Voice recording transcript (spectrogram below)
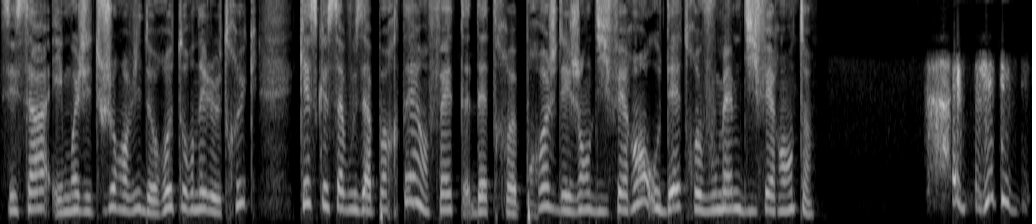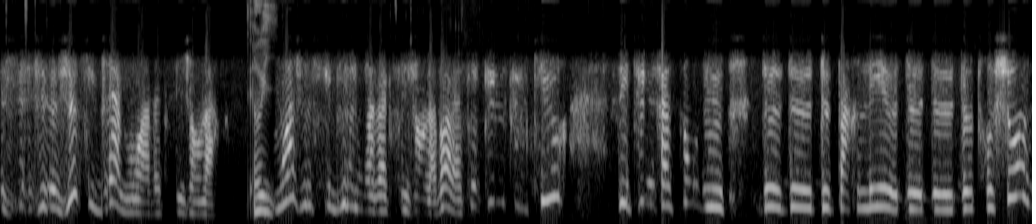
C'est ça, et moi j'ai toujours envie de retourner le truc. Qu'est-ce que ça vous apportait en fait d'être proche des gens différents ou d'être vous-même différente? Eh, J'étais, je, je suis bien moi avec ces gens-là. Oui. Moi, je suis bien avec ces gens-là. Voilà, c'est une culture c'est une façon de, de, de, de parler de d'autres choses,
